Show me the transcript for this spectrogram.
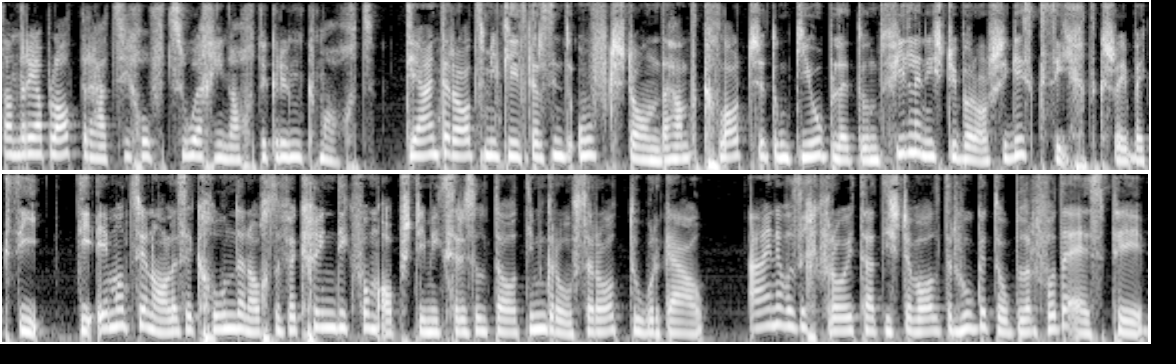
Andrea Blatter hat sich auf die Suche nach den Gründen gemacht. Die einen Ratsmitglieder sind aufgestanden, haben geklatscht und gejubelt und vielen ist die Überraschung ins Gesicht geschrieben. Gewesen. Die emotionalen Sekunden nach der Verkündung vom Abstimmungsresultat im Grossen Rat Thurgau. Einer, der sich gefreut hat, ist der Walter Hugentobler von der SP.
